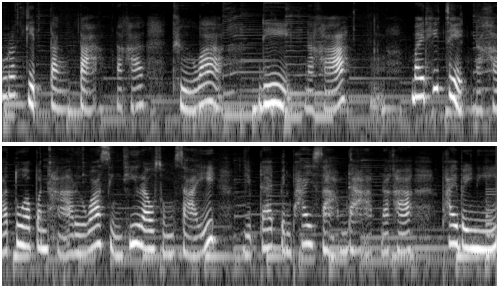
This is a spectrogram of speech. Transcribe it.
ธุรกิจต่างๆนะคะ ถือว่าดีนะคะ ใบที่ 7 นะคะ ตัวปัญหาหรือว่าสิ่งที่เราสงสัย หยิบได้เป็นไพ่สามดาบนะคะไพ่ใบนี้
